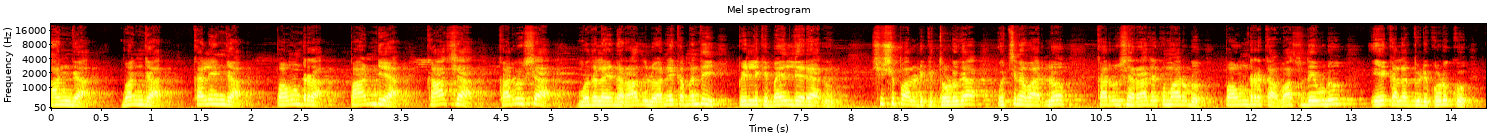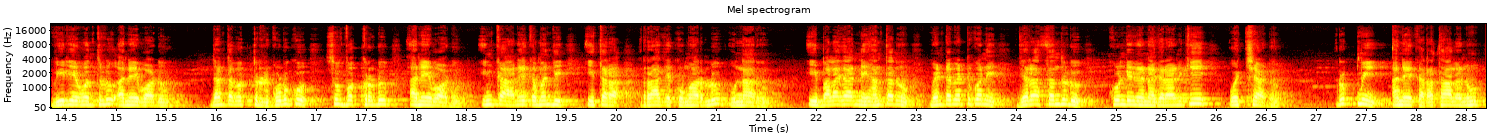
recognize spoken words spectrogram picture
అంగ వంగ కళింగ పౌండ్ర పాండ్య కాశ కరుష మొదలైన రాజులు అనేక మంది పెళ్ళికి బయలుదేరారు. శిశుపాలుడికి తోడుగా వచ్చిన వారిలో కరుష రాజకుమారుడు పౌండ్రక వాసుదేవుడు ఏకలవ్యుడి కొడుకు వీర్యవంతుడు అనేవాడు దంతభక్తుడి కొడుకు సుభక్రుడు అనేవాడు ఇంకా అనేక మంది ఇతర రాజకుమారులు ఉన్నారు. ఈ బలగాన్ని అంతను వెంటబెట్టుకొని జరాసంధుడు కుండిన నగరానికి వచ్చాడు. రుక్మి అనేక రథాలను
